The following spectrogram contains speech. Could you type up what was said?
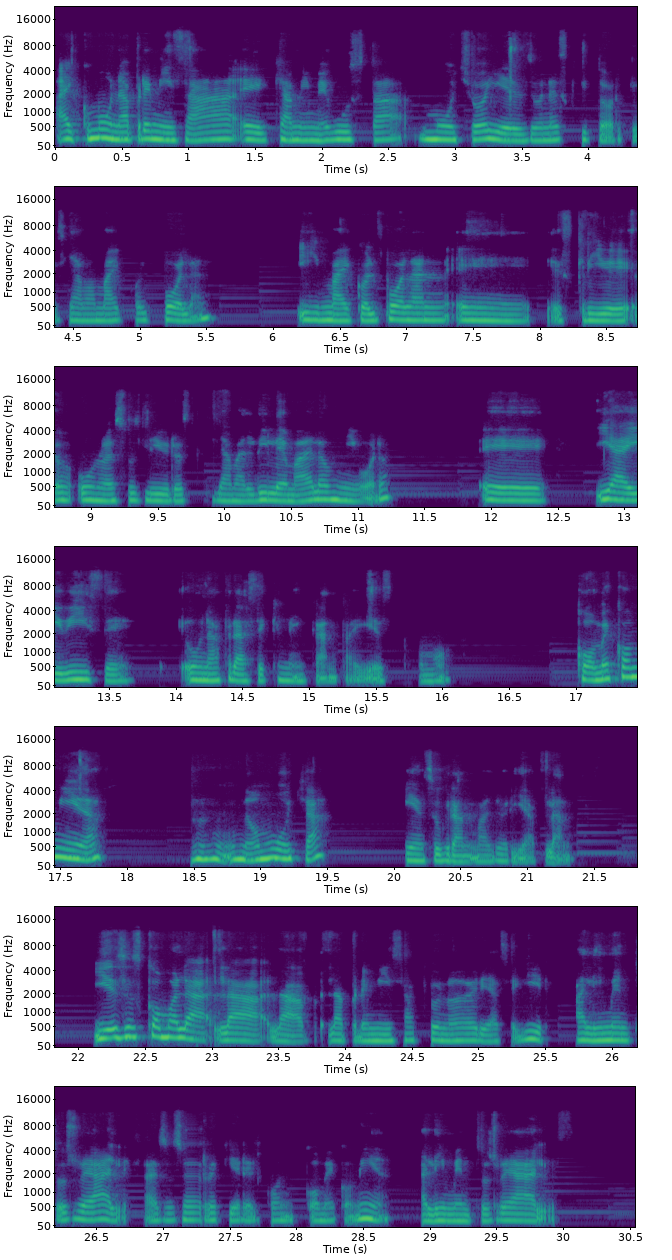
Hay como una premisa eh, que a mí me gusta mucho y es de un escritor que se llama Michael Pollan. Y Michael Pollan eh, escribe uno de sus libros que se llama El dilema del omnívoro. Eh, y ahí dice una frase que me encanta y es como, come comida, no mucha, y en su gran mayoría plantas. Y eso es como la, la, la, la, premisa que uno debería seguir. Alimentos reales, a eso se refiere el con, come comida, alimentos reales.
